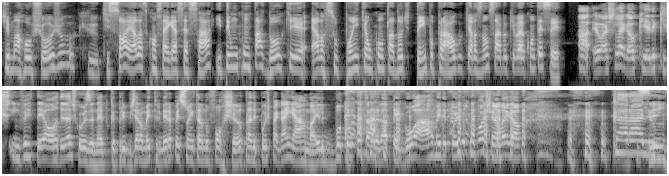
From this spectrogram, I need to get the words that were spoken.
de Mahou Shoujo, que, que só elas conseguem acessar, e tem um contador que ela supõe que é um contador de tempo pra algo que elas não sabem o que vai acontecer. Ah, eu acho legal que ele quis inverter a ordem das coisas, né? Porque geralmente a primeira pessoa entra no Forchan pra depois pegar em arma. Ele botou o contrário, ela pegou a arma e depois foi pro Forchan, legal. Caralho! Sim.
